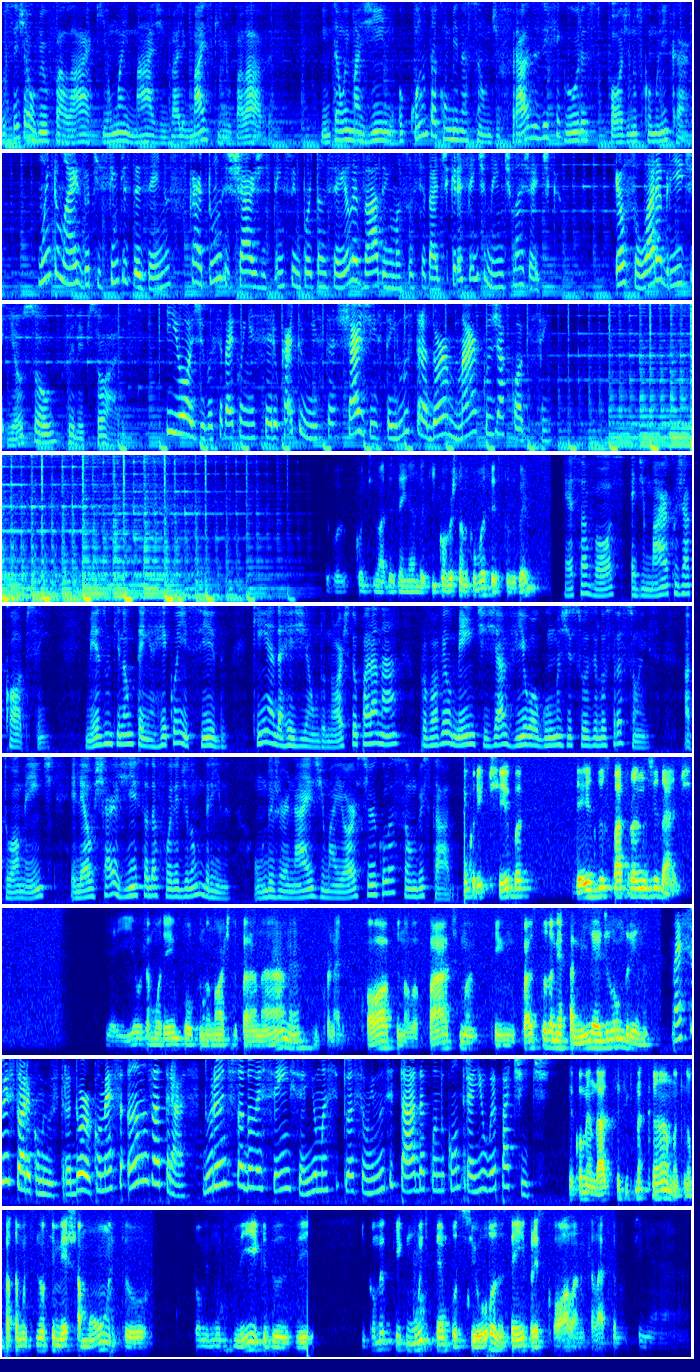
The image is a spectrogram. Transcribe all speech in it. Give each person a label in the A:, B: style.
A: Você já ouviu falar que uma imagem vale mais que mil palavras? Então imagine o quanto a combinação de frases e figuras pode nos comunicar.
B: Muito mais do que simples desenhos, cartoons e charges têm sua importância elevada em uma sociedade crescentemente magética. Eu sou Lara Bride
A: E eu sou Felipe Soares.
B: e hoje você vai conhecer o cartunista, chargista e ilustrador Marcos Jacobsen.
C: Continuar desenhando aqui, conversando com vocês, tudo bem?
A: Essa voz é de Marco Jacobsen. Mesmo que não tenha reconhecido, quem é da região do norte do Paraná provavelmente já viu algumas de suas ilustrações. Atualmente, ele é o chargista da Folha de Londrina, um dos jornais de maior circulação do estado.
C: Em Curitiba, desde os quatro anos de idade. E aí eu já morei um pouco no norte do Paraná, né? Em Cornélio Nova Fátima. Tem quase toda a minha família é de Londrina.
B: Mas sua história como ilustrador começa anos atrás, durante sua adolescência e uma situação inusitada quando contraiu hepatite.
C: Recomendado que você fique na cama, que não faça muito, não se mexa muito, tome muitos líquidos e e como eu fiquei com muito tempo ocioso, sem ir para a escola, naquela época não tinha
